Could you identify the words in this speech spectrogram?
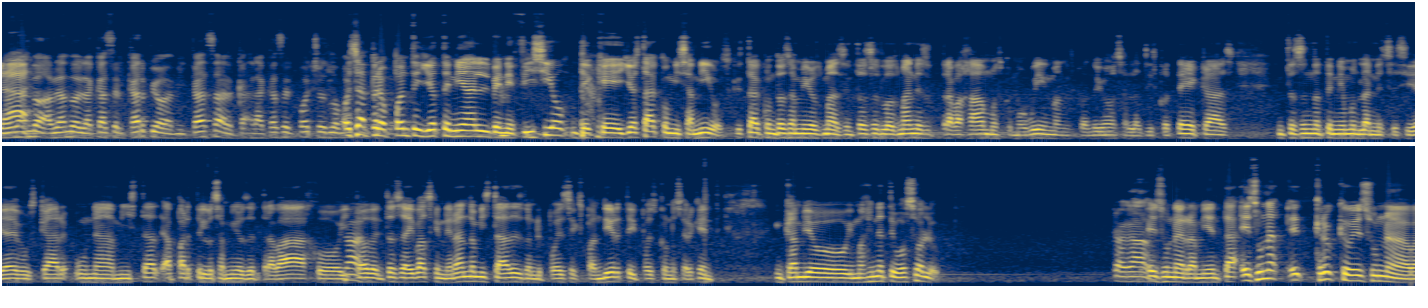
Claro. Hablando, hablando de la casa del Carpio, de mi casa, la casa del Pocho es lo más O sea, pero ponte, yo tenía el beneficio de que yo estaba con mis amigos, que estaba con dos amigos más. Entonces los manes trabajábamos como wingmans cuando íbamos a las discotecas. Entonces no teníamos la necesidad de buscar una amistad, aparte los amigos del trabajo y Claro. todo. Entonces ahí vas generando amistades donde puedes expandirte y puedes conocer gente. En cambio, imagínate vos solo. Cagado. Es una herramienta, es una, eh, creo que es una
